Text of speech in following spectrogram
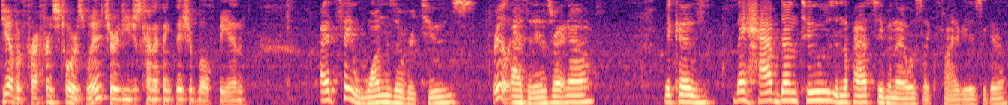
do you have a preference towards which or do you just kind of think they should both be in I'd say ones over twos really as it is right now, because they have done twos in the past, even though it was like five years ago.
